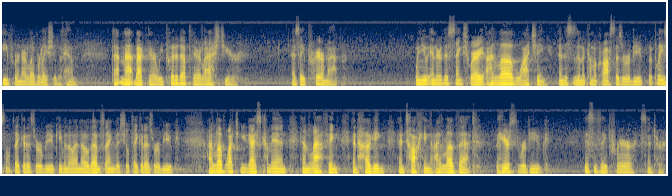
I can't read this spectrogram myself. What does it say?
deeper in our love relationship with Him. That map back there, we put it up there last year as a prayer map. When you enter this sanctuary, I love watching, and this is going to come across as a rebuke, but please don't take it as a rebuke. Even though I know that I'm saying this, you'll take it as a rebuke. I love watching you guys come in and laughing and hugging and talking. I love that. But here's the rebuke this is a prayer center.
